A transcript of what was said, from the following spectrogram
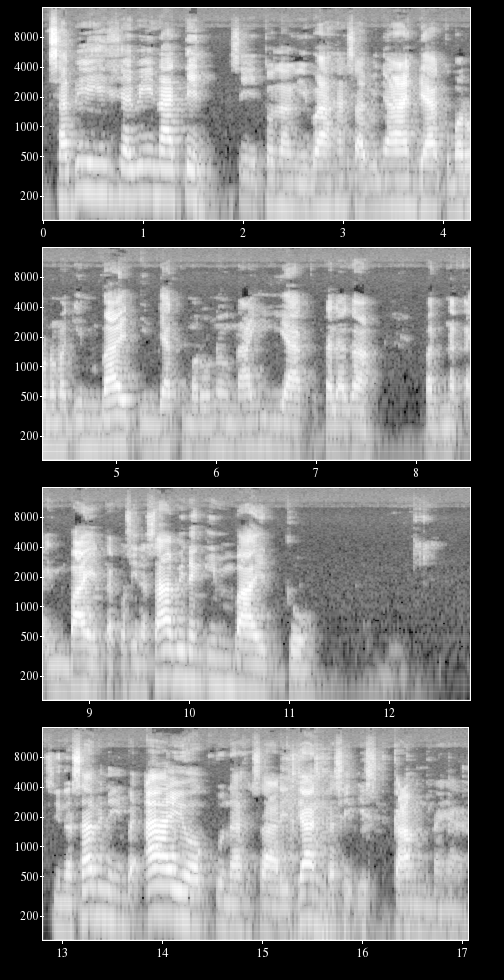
sabi sabihin natin kasi ito lang iba ha? sabi niya ah, hindi ako marunong mag-invite hindi ako marunong nahihiya ako talaga pag naka-invite ako. Sinasabi ng invite ko. Sinasabi ng invite ayok ko na sasali dyan kasi scam na yan.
